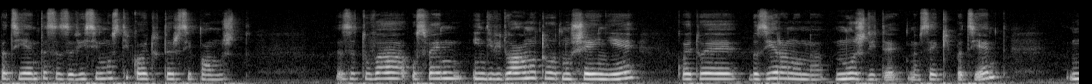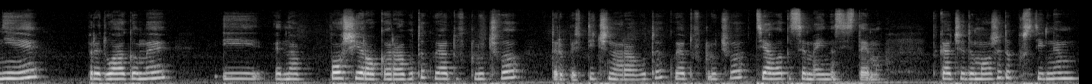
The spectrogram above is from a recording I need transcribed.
пациента с зависимости, който търси помощ. Затова, освен индивидуалното отношение, което е базирано на нуждите на всеки пациент, ние предлагаме и една по-широка работа, която включва терапевтична работа, която включва цялата семейна система, така че да може да постигнем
